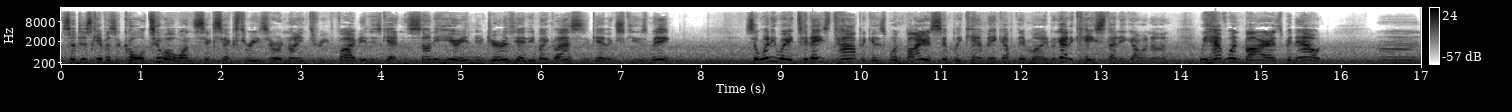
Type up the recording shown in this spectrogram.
so just give us a call 201 663 0935. It is getting sunny here in New Jersey. I need my glasses again, excuse me. So, anyway, today's topic is when buyers simply can't make up their mind. We got a case study going on. We have one buyer that's been out mm,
